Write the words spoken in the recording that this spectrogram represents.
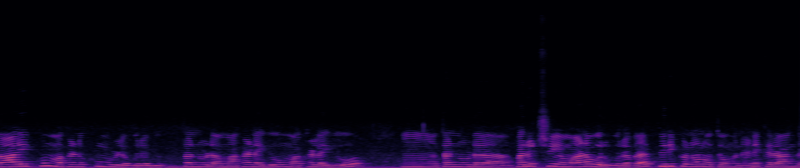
தாய்க்கும் மகனுக்கும் உள்ள உறவு தன்னோட மகனையோ மகளையோ தன்னோட பரிச்சயமான ஒரு உறவை பிரிக்கணும்னு ஒருத்தவங்க நினைக்கிறாங்க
